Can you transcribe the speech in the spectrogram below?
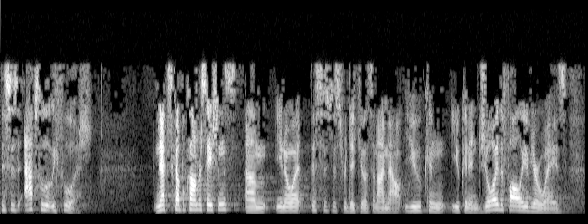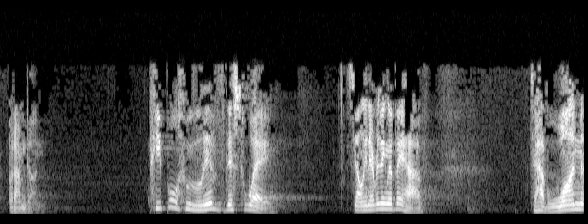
This is absolutely foolish. Next couple conversations, um, you know what? This is just ridiculous, and I'm out. You can you can enjoy the folly of your ways, but I'm done. People who live this way selling everything that they have to have one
